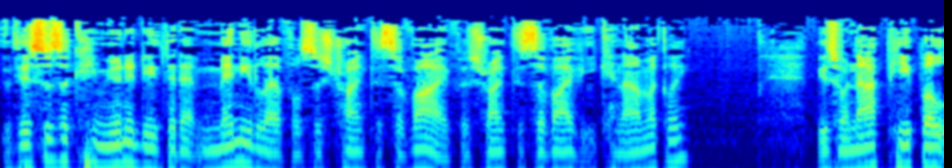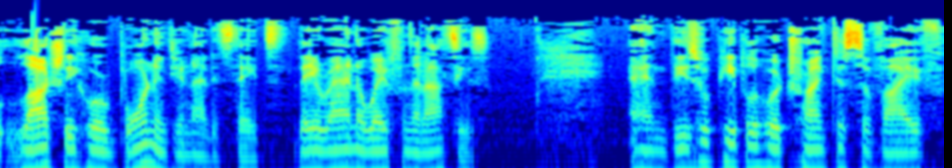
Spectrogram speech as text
this is a community that at many levels is trying to survive, is trying to survive economically. These were not people largely who were born in the United States. They ran away from the Nazis. And these were people who were trying to survive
